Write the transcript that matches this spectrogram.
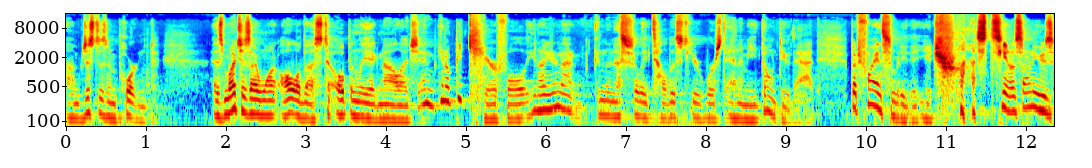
um, just as important. As much as I want all of us to openly acknowledge, and you know, be careful. You know, you're not going to necessarily tell this to your worst enemy. Don't do that but find somebody that you trust, you know, somebody who's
